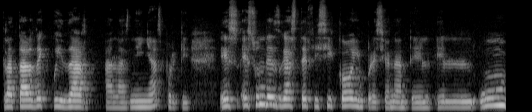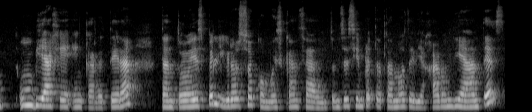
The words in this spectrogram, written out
tratar de cuidar a las niñas porque es, un desgaste físico impresionante. El, un, viaje en carretera tanto es peligroso como es cansado. Entonces siempre tratamos de viajar un día antes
